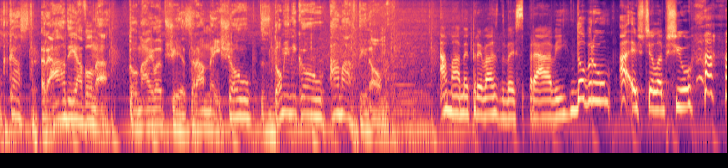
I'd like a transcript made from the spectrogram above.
Podcast Rádia Vlna. To najlepšie z rannej show s Dominikou a Martinom. A máme pre vás dve správy. Dobrú a ešte lepšiu.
